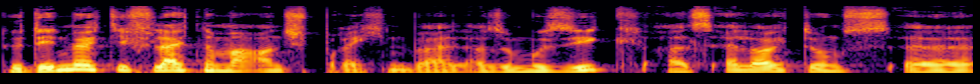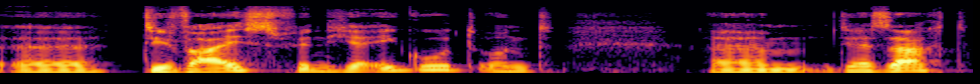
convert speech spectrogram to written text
du, den möchte ich vielleicht nochmal ansprechen, weil also Musik als Erleuchtungsdevice äh, äh, finde ich ja eh gut und ähm, der sagt,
